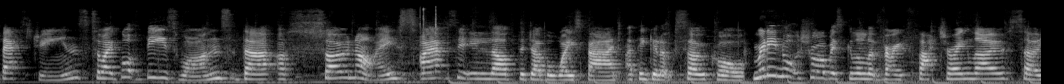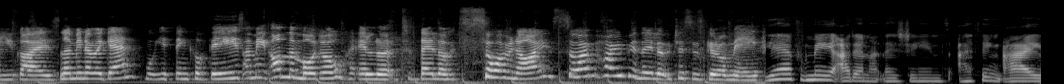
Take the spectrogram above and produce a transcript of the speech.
best jeans. So I got these ones that are so nice. I absolutely love the double waistband. I think it looks so cool. I'm really not sure if it's going to look very flattering though. So you guys let me know again what you think of these. I mean on the model it looked they looked so nice. So I'm hoping they look just as good on me. Yeah for me I don't like those jeans. I think I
